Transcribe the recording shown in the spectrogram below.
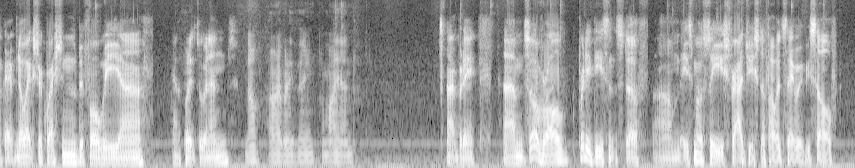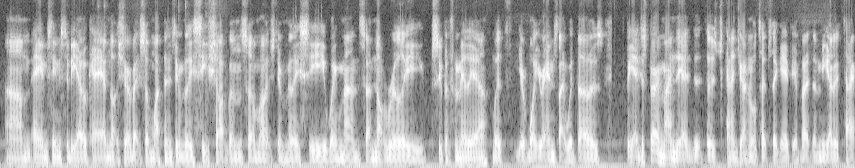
Okay, no extra questions before we uh, kind of put it to an end. No, I don't have anything on my end. All right, buddy. Um, so overall, pretty decent stuff. Um, it's mostly strategy stuff, I would say, with yourself. Um, aim seems to be okay. I'm not sure about some weapons. Didn't really see shotguns so much. Didn't really see wingman, so I'm not really super familiar with your what your aim's like with those. But yeah, just bear in mind the, the, those kind of general tips I gave you about them. You got to kind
